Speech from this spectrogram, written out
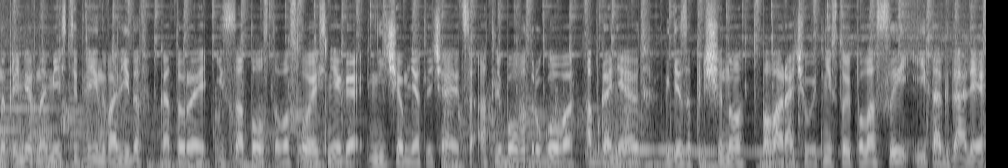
например, на месте для инвалидов, которое из-за толстого слоя снега ничем не отличается от любого другого, обгоняют, где запрещено, поворачивают не с той полосы и так далее.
